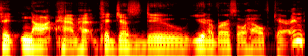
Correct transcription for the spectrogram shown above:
to not have ha- to just do universal health care. And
